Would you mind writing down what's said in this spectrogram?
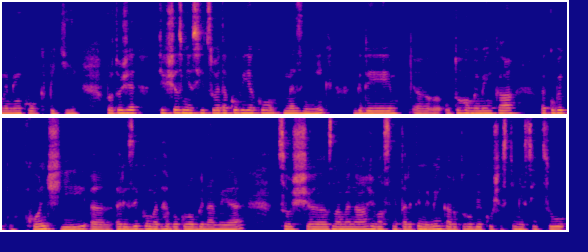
miminku k pití. Protože těch šest měsíců je takový jako mezník, kdy u toho miminka jakoby končí riziko methemoglobinemie, což eh, znamená, že vlastně tady ty miminka do toho věku 6 měsíců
